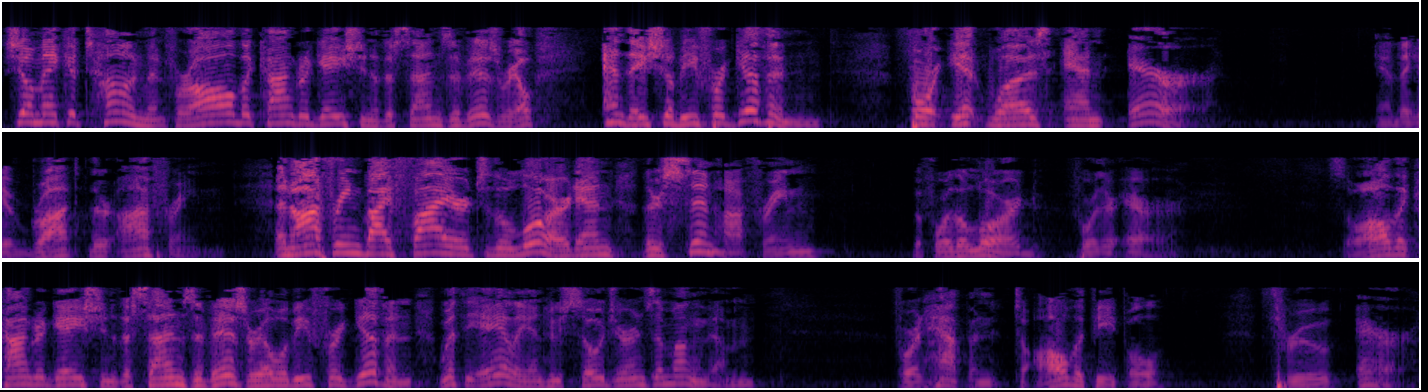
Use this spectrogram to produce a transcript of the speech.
shall make atonement for all the congregation of the sons of Israel, and they shall be forgiven, for it was an error. And they have brought their offering, an offering by fire to the Lord, and their sin offering before the Lord for their error. So all the congregation of the sons of Israel will be forgiven with the alien who sojourns among them, for it happened to all the people through error.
